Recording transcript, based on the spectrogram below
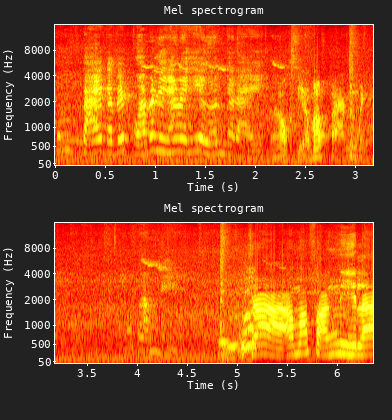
ผมตายกับไปปล่อยมันในยังไงเยอะเกินก็ได้เอาเสียมาฝังไหมทุกครั้งนี่เออจ้าเอามาฝังนี่ละ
